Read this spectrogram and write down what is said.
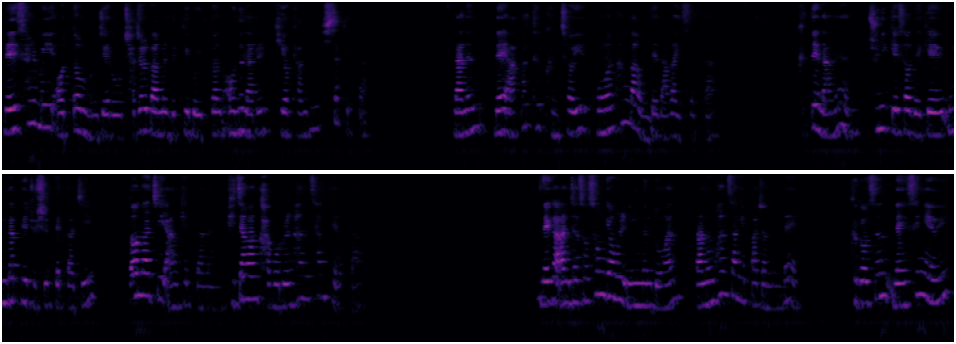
내 삶의 어떤 문제로 좌절감을 느끼고 있던 어느 날을 기억하기 시작했다. 나는 내 아파트 근처의 공원 한가운데 나가 있었다. 그때 나는 주님께서 내게 응답해 주실 때까지 떠나지 않겠다는 비장한 각오를 한 상태였다. 내가 앉아서 성경을 읽는 동안 나는 환상에 빠졌는데 그것은 내 생애의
